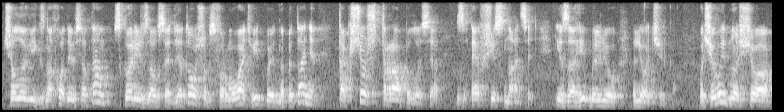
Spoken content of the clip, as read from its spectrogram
чоловік знаходився там, скоріш за все, для того, щоб сформувати відповідь на питання: так що ж трапилося з F-16 і загибеллю льотчика? Очевидно, що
